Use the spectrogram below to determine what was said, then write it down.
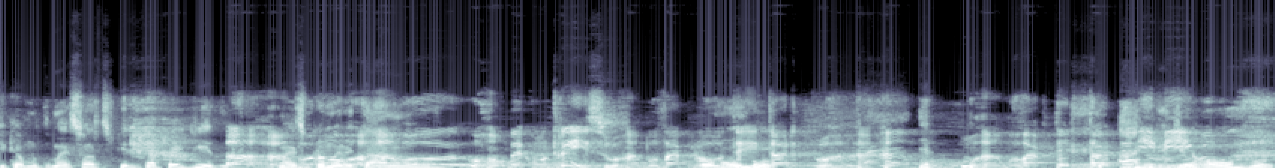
fica muito mais fácil porque ele tá perdido. Ah, Mas Rambo, como ele o tá Rambo, no. o Rambo é contra isso. O Rambo vai pro O Rambo? território. O Rambo, o Rambo vai pro território do Ai, de inimigo. rombo.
